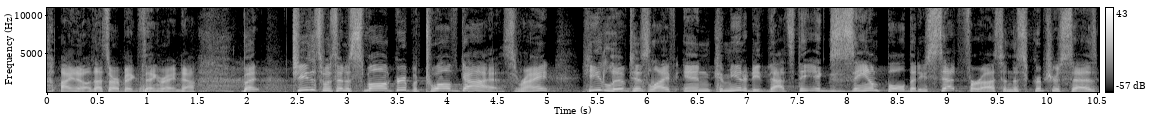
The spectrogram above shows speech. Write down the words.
I know, that's our big thing right now. But Jesus was in a small group of 12 guys, right? He lived his life in community. That's the example that he set for us. And the scripture says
